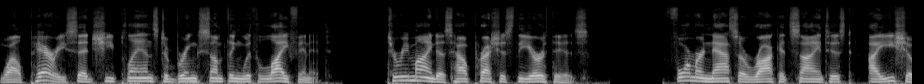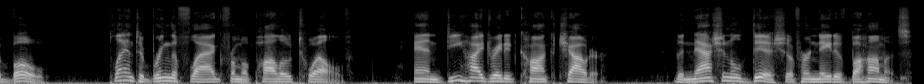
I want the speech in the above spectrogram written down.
while Perry said she plans to bring something with life in it to remind us how precious the Earth is former NASA rocket scientist Aisha Bowe planned to bring the flag from Apollo 12 and dehydrated conch chowder, the national dish of her native Bahamas.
